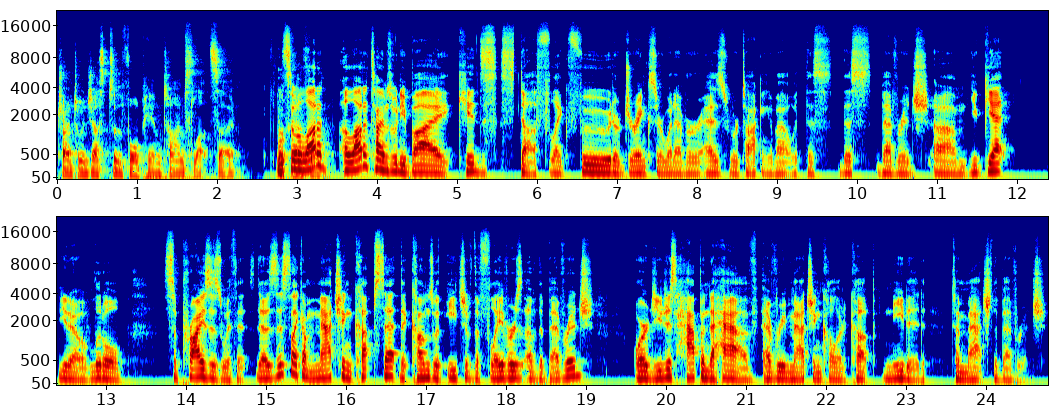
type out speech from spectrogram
tried to adjust to the 4 p.m. time slot. So let's so a lot of a lot of times when you buy kids stuff like food or drinks or whatever, as we're talking about with this this beverage, um, you get you know little surprises with it. Now, Is this like a matching cup set that comes with each of the flavors of the beverage, or do you just happen to have every matching colored cup needed to match the beverage?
